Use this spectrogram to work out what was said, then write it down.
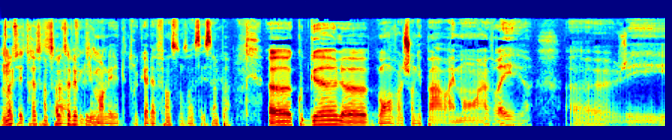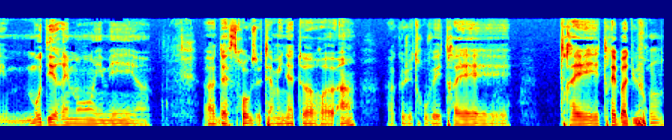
Ouais, c'est très sympa. Vrai que ça fait Effectivement, les, les trucs à la fin sont assez sympas. Euh, coup de gueule, euh, bon, j'en ai pas vraiment un vrai. Euh, J'ai modérément aimé euh, euh, Deathstroke The Terminator euh, 1, euh, que j'ai trouvé très, très, très bas du front,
